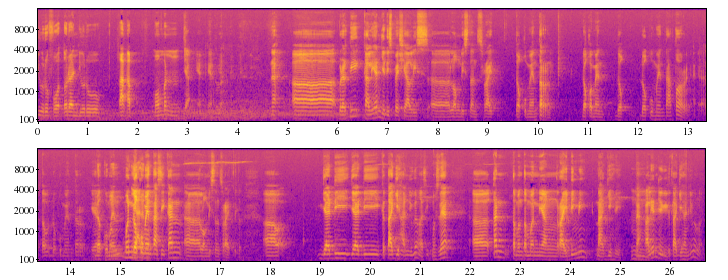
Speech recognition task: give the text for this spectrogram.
juru foto dan juru tangkap momen. Ya ya ya, ya. nah eh, berarti kalian jadi spesialis eh, long distance ride dokumenter nih. Dokumen dok, dokumentator atau dokumenter ya Dokumen- men- mendokumentasikan uh, long distance ride gitu. Uh, jadi jadi ketagihan juga nggak sih? Maksudnya uh, kan teman-teman yang riding nih nagih nih. Nah, Hmm. kalian jadi ketagihan juga nggak?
